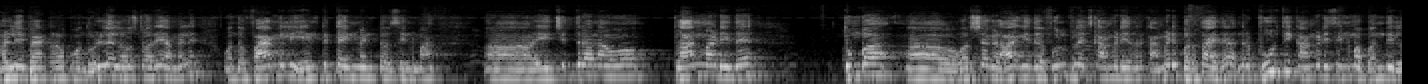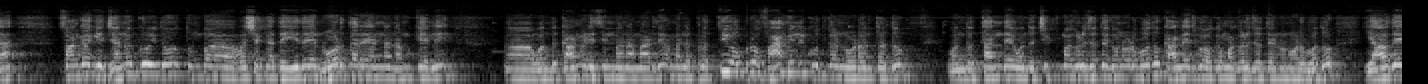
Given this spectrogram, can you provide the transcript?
ಹಳ್ಳಿ ಬ್ಯಾಕ್ಡ್ರಾಪ್ ಒಂದು ಒಳ್ಳೆ ಲವ್ ಸ್ಟೋರಿ ಆಮೇಲೆ ಒಂದು ಫ್ಯಾಮಿಲಿ ಎಂಟರ್ಟೈನ್ಮೆಂಟ್ ಸಿನಿಮಾ ಈ ಚಿತ್ರ ನಾವು ಪ್ಲಾನ್ ಮಾಡಿದೆ. ತುಂಬಾ ವರ್ಷಗಳಾಗಿದೆ. ಫುಲ್ ಫ್ಲೆಜ್ ಕಾಮಿಡಿ ಅಂದ್ರೆ ಕಾಮಿಡಿ ಬರ್ತಾ ಇದೆ. ಅಂದ್ರೆ ಪೂರ್ತಿ ಕಾಮಿಡಿ ಸಿನಿಮಾ ಬಂದಿಲ್ಲ. ಸೊ ಹಂಗಾಗಿ ಜನಕ್ಕೂ ಇದು ತುಂಬಾ ಅವಶ್ಯಕತೆ ಇದೆ. ನೋಡ್ತಾರೆ ಅನ್ನೋ ನಂಬಿಕೆಯಲ್ಲಿ ಒಂದು ಕಾಮಿಡಿ ಸಿನಿಮಾನ ಮಾಡಿದ್ವಿ. ಆಮೇಲೆ ಪ್ರತಿಯೊಬ್ಬರು ಫ್ಯಾಮಿಲಿ ಕೂತ್ಕೊಂಡು ನೋಡೋಂಥದ್ದು. ಒಂದು ತಂದೆ, ಒಂದು ಚಿಕ್ಕ ಮಗಳ ಜೊತೆಗೂ ನೋಡ್ಬೋದು ಕಾಲೇಜ್ಗೆ ಹೋಗೋ ಮಗಳ ಜೊತೆಗೂ ನೋಡ್ಬೋದು. ಯಾವುದೇ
